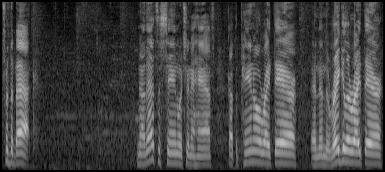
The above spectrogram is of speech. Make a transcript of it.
for the back. Now that's a sandwich and a half. Got the pano right there and then the regular right there.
